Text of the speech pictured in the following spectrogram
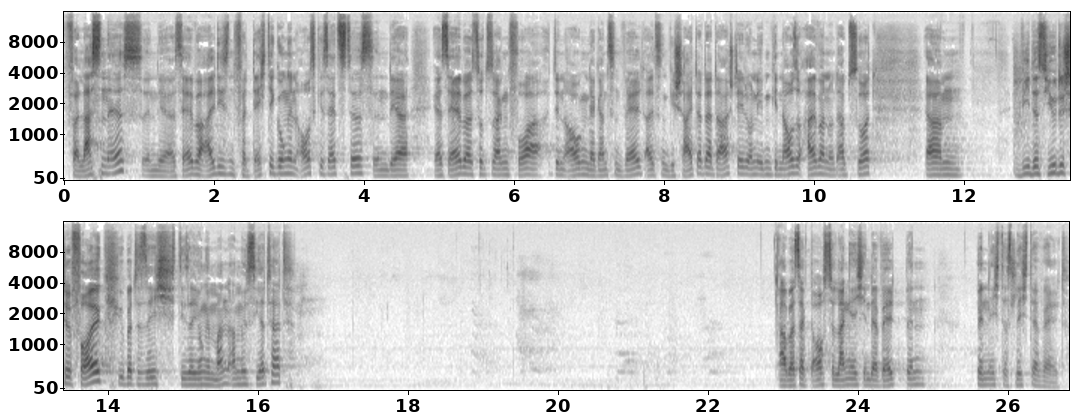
verlassen ist, in der er selber all diesen Verdächtigungen ausgesetzt ist, in der er selber sozusagen vor den Augen der ganzen Welt als ein Gescheiterter dasteht und eben genauso albern und absurd ähm, wie das jüdische Volk, über das sich dieser junge Mann amüsiert hat. Aber er sagt auch, solange ich in der Welt bin, bin ich das Licht der Welt.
